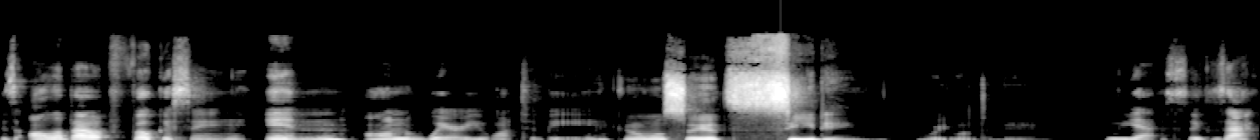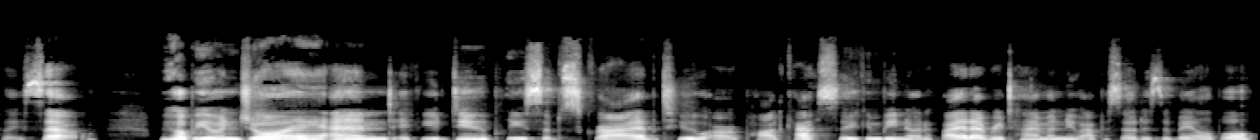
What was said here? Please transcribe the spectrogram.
is all about focusing in on where you want to be. You can almost say it's seeding where you want to be. Yes, exactly. So we hope you enjoy. And if you do, please subscribe to our podcast so you can be notified every time a new episode is available.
